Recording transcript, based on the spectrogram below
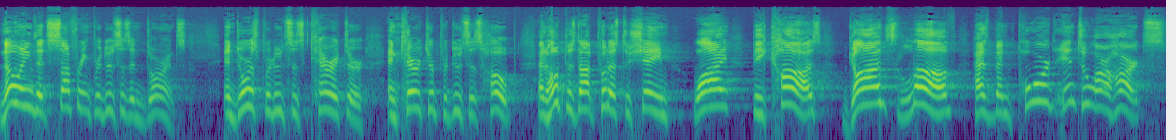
knowing that suffering produces endurance. Endurance produces character, and character produces hope. And hope does not put us to shame. Why? Because God's love has been poured into our hearts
